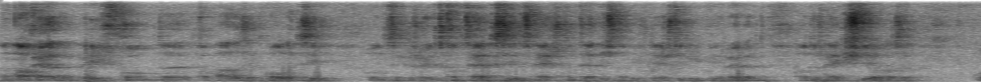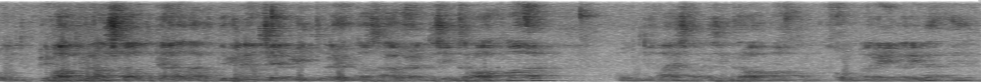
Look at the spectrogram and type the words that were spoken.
wenn nachher ein Bericht kommt, äh, die Kapelle sei voll Und es war ein schönes Konzert. Gewesen. Das nächste Konzert ist natürlich die erste drei, vier Monate oder das nächste Jahr. Also, und private Veranstalter die haben einfach die finanziellen Mittel nicht, dass auch können das Inserat machen Und ich weiss, wenn man das Inserat macht, dann kommt man eher rein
